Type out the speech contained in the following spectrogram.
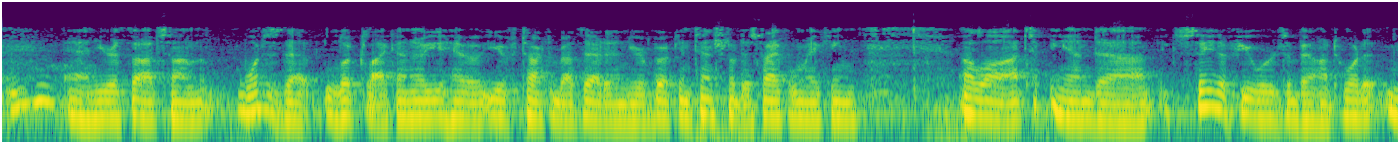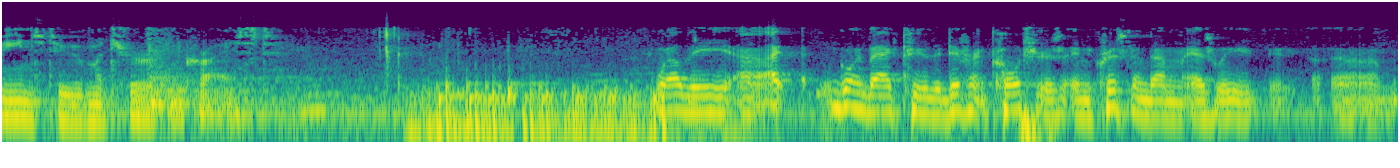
mm-hmm. and your thoughts on what does that look like. I know you have, you've talked about that in your book, Intentional Disciple Making, a lot. And uh, say a few words about what it means to mature in Christ. Well, the uh, I, going back to the different cultures in Christendom as we um,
